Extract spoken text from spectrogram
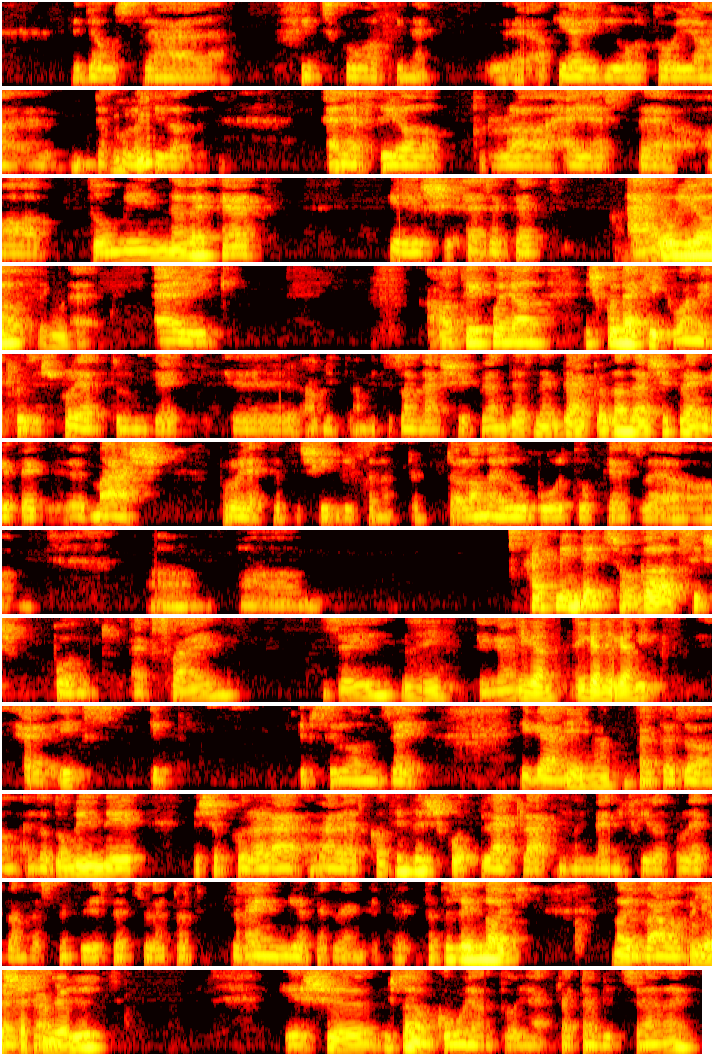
egy ausztrál fickó, akinek, aki elég jól tolja, gyakorlatilag NFT alapra helyezte a domain neveket, és ezeket árulja elég hatékonyan, és akkor nekik van egy közös projektünk, egy amit, amit az Andrásék rendeznek, de hát az Andrásék rengeteg más projektet is indítanak, tehát a Lamellóboltól kezdve a, a, a hát mindegy, szóval galaxis.xy Z. Z. Igen, igen, igen. igen. X, X, Y, Z. Igen, igen. tehát ez a, ez a domain név, és akkor rá, rá lehet kattintani, és ott lehet látni, hogy mennyiféle projektben vesznek részt egyszerre, tehát rengeteg, rengeteg. Tehát ez egy nagy, nagy vállalkozás nőtt, és, és nagyon komolyan tolják, tehát nem viccelnek.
